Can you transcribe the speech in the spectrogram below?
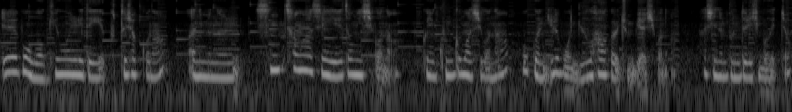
일본 워킹홀리데이에 붙으셨거나 아니면은 신청하실 예정이시거나 그냥 궁금하시거나 혹은 일본 유학을 준비하시거나 하시는 분들이신 거겠죠?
